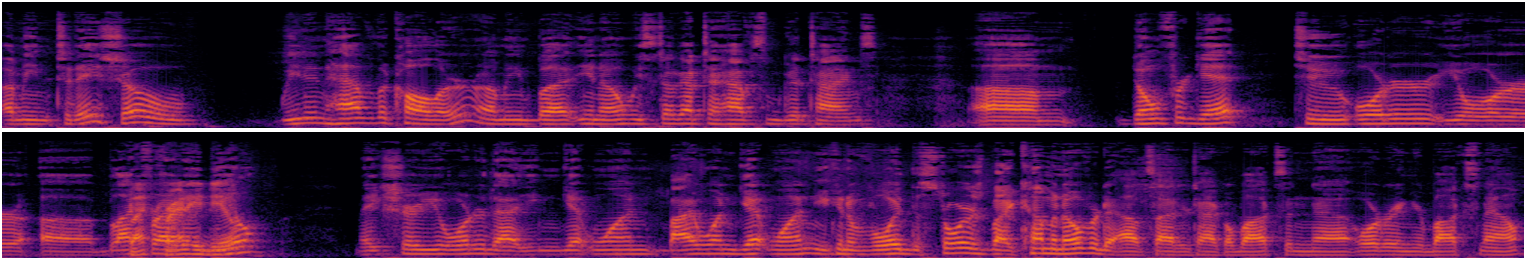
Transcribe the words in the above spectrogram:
I mean, today's show we didn't have the caller. I mean, but you know, we still got to have some good times. Um, don't forget to order your uh, Black, Black Friday, Friday deal. deal. Make sure you order that. You can get one, buy one, get one. You can avoid the stores by coming over to Outsider Tackle Box and uh, ordering your box now.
